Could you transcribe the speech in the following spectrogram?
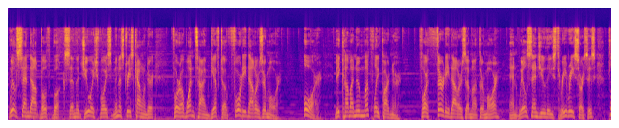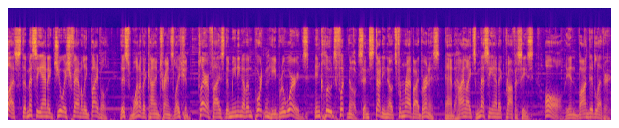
We'll send out both books and the Jewish Voice Ministries calendar for a one time gift of $40 or more. Or become a new monthly partner for $30 a month or more, and we'll send you these three resources plus the Messianic Jewish Family Bible. This one of a kind translation clarifies the meaning of important Hebrew words, includes footnotes and study notes from Rabbi Bernis, and highlights messianic prophecies, all in bonded leather.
